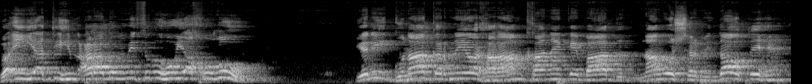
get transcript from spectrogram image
وہ یا خبو یعنی گناہ کرنے اور حرام کھانے کے بعد نہ وہ شرمندہ ہوتے ہیں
